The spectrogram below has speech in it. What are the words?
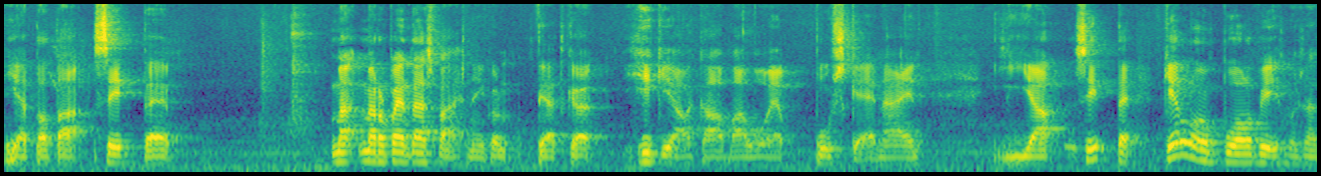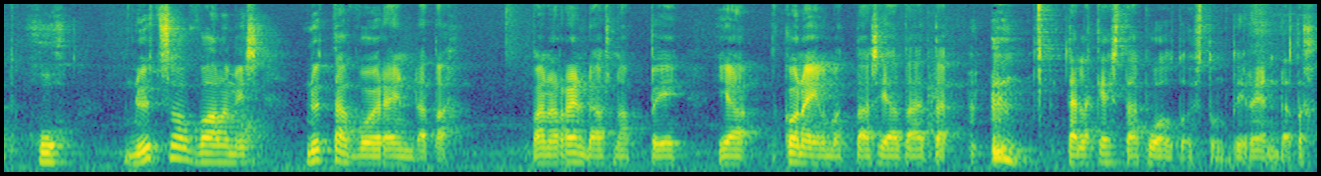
Ja tota, sitten mä, mä rupean tässä vaiheessa, niin kun, tiedätkö, hiki alkaa valua ja puskee näin. Ja sitten kello on puoli viisi, mä sanon, että huh, nyt se on valmis, nyt tämän voi rendata. Paina rendausnappia ja kone ilmoittaa sieltä, että tällä kestää puolitoista tuntia rendata.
